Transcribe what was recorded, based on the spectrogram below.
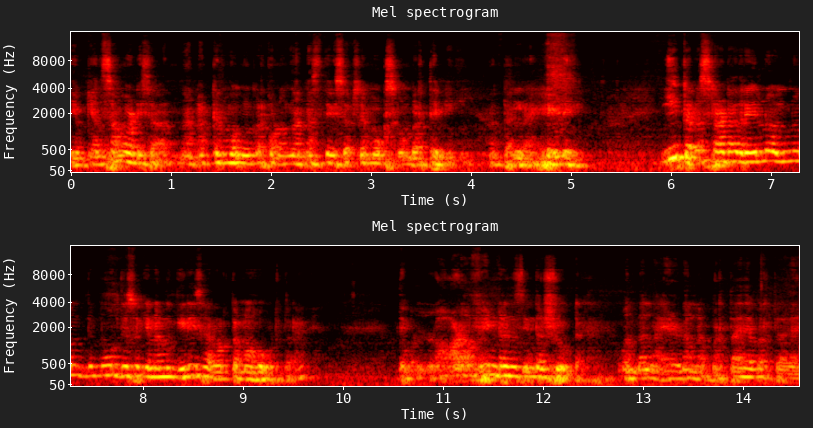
ನೀವು ಕೆಲಸ ಮಾಡಿ ಸರ್ ನಾನು ಅಕ್ಕನ ಮಗನ ಕರ್ಕೊಂಡು ನಾನು ಅಸ್ಥಿ ಸರ್ಸೆ ಮುಗಿಸ್ಕೊಂಡು ಬರ್ತೀನಿ ಅಂತೆಲ್ಲ ಹೇಳಿ. ಈ ಥರ ಸ್ಟಾರ್ಟ್ ಆದರೆ ಎಲ್ಲೋ ಇನ್ನೊಂದು ಮೂರು ದಿವಸಕ್ಕೆ ನಮಗೆ ಗಿರಿ ಸರ್ ಅವ್ರ ತಮ್ಮ ಹೋಗ್ಬಿಡ್ತಾರೆ. Lot of hindrance in the shoot ಒಂದಲ್ಲ, ಎರಡಲ್ಲ, ಬರ್ತಾ ಇದೆ ಬರ್ತಾ ಇದೆ.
